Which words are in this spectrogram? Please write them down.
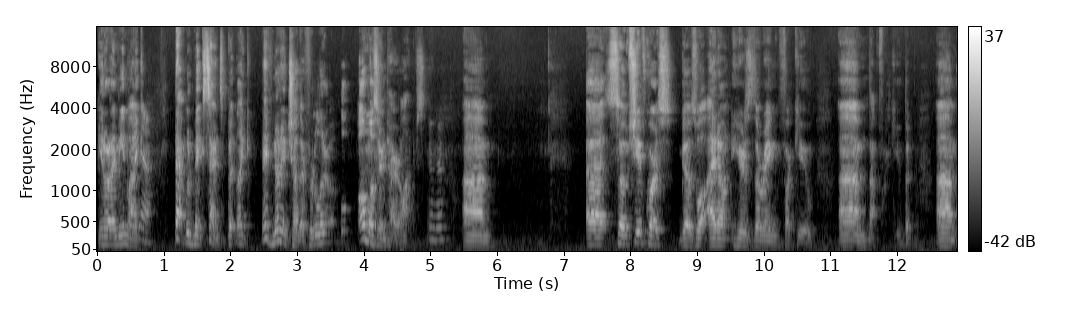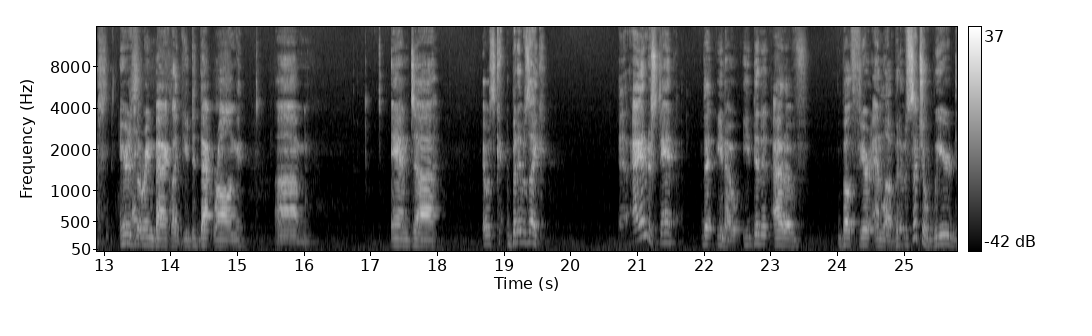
You know what I mean? Like Yeah. that would make sense. But like they've known each other for almost their entire lives. Mhm. Um. Uh, so she of course goes, well, I don't. Here's the ring. Fuck you. Um, not fuck you, but um, here's Okay. the ring back. Like you did that wrong. Um, and uh, it was, but it was like, I understand that you know he did it out of both fear and love, but it was such a weird,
